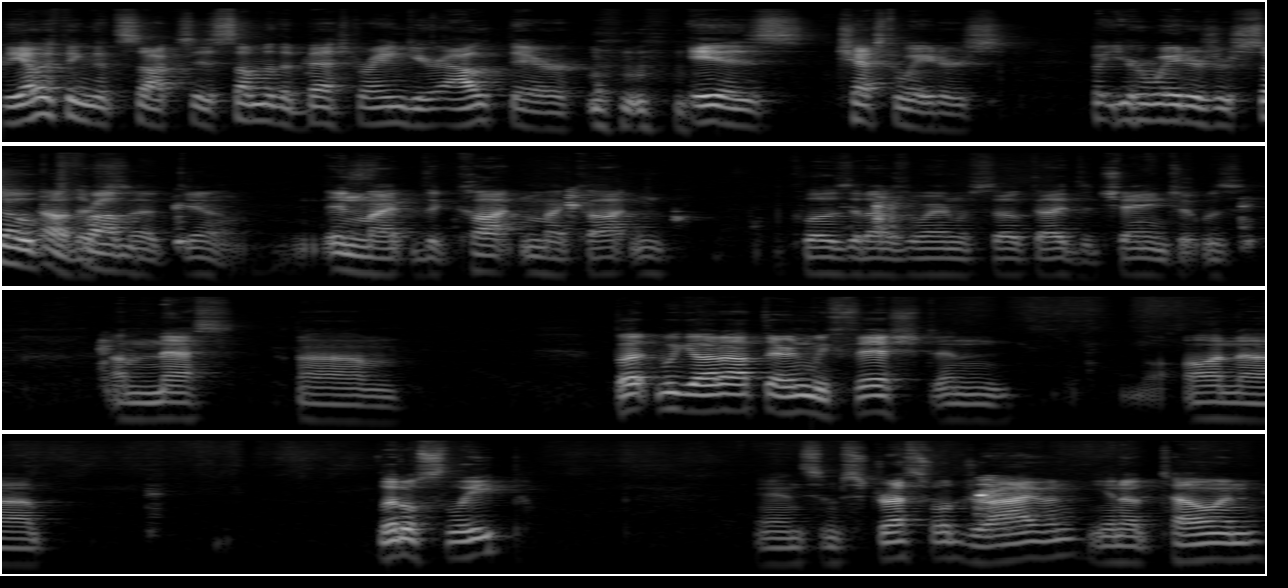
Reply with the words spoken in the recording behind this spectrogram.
the other thing that sucks is some of the best rain gear out there is chest waders, but your waders are soaked Oh, from. soaked. Yeah, in my the cotton, my cotton clothes that I was wearing was soaked. I had to change. It was a mess. Um, but we got out there and we fished, and on uh, little sleep and some stressful driving. You know, towing,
